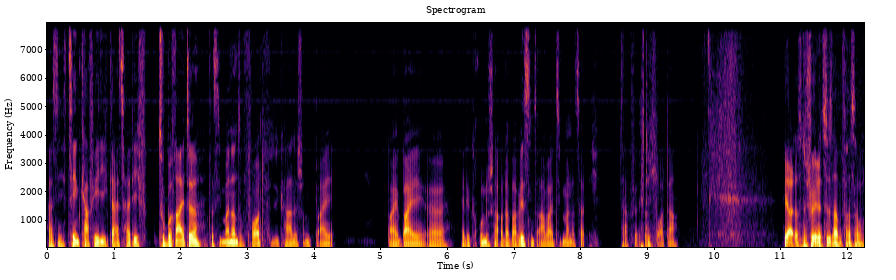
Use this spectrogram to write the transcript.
äh, weiß nicht, zehn Kaffee, die ich gleichzeitig zubereite. Das sieht man dann sofort physikalisch und bei bei bei äh, elektronischer oder bei Wissensarbeit sieht man das halt nicht. Dafür Richtig. ist das Wort da. Ja, das ist eine schöne Zusammenfassung.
